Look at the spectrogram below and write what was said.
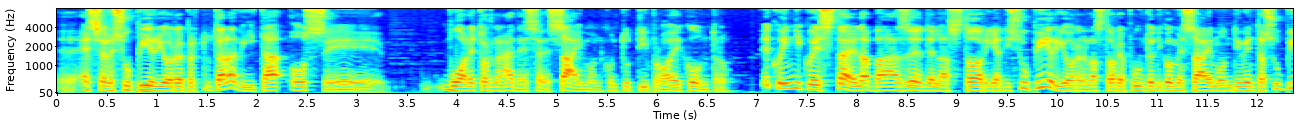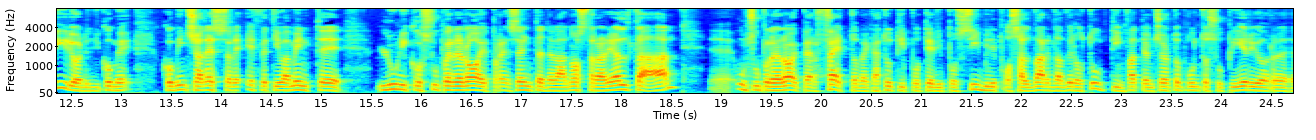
eh, essere superior per tutta la vita o se vuole tornare ad essere Simon, con tutti i pro e i contro. E quindi questa è la base della storia di Superior, la storia appunto di come Simon diventa Superior, di come comincia ad essere effettivamente l'unico supereroe presente nella nostra realtà, eh, un supereroe perfetto perché ha tutti i poteri possibili, può salvare davvero tutti, infatti a un certo punto Superior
